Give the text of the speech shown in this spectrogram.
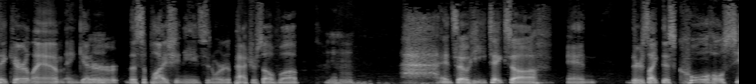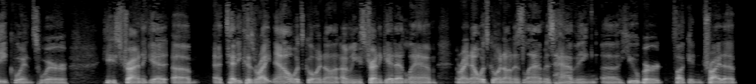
take care of Lamb and get Mhm. her the supplies she needs in order to patch herself up. Mm-hmm. and so he takes off and there's like this cool whole sequence where he's trying to get um at Teddy because right now what's going on I mean he's trying to get at Lamb and right now what's going on is Lamb is having uh Hubert fucking try to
